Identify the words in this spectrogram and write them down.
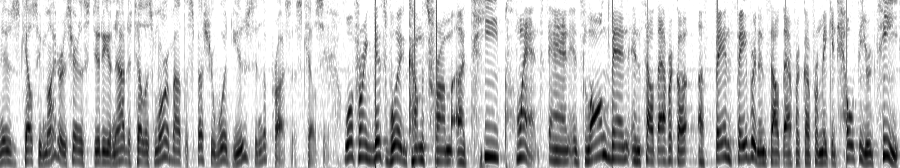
News' Kelsey Minor is here in the studio now to tell us more about the special wood used in the process. Kelsey. Well, Frank, this wood comes from a tea plant, and it's long been in South Africa a fan favorite in South Africa for making healthier tea.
